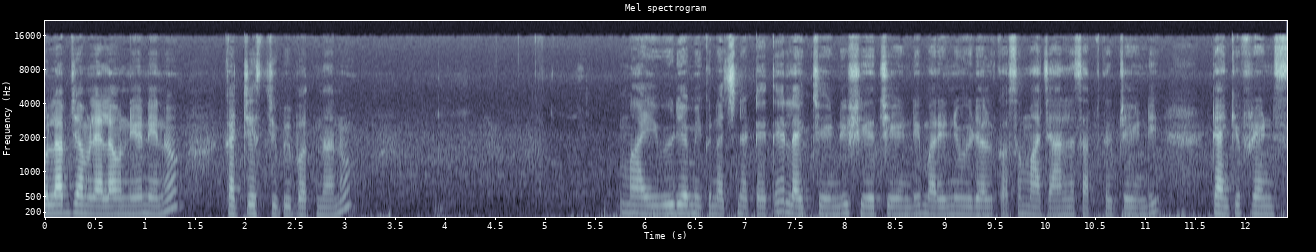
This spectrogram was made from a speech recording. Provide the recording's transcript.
గులాబ్ జాములు ఎలా ఉన్నాయో నేను కట్ చేసి చూపిపోతున్నాను. మా ఈ వీడియో మీకు నచ్చినట్టయితే లైక్ చేయండి షేర్ చేయండి. మరిన్ని వీడియోల కోసం మా ఛానల్ సబ్స్క్రైబ్ చేయండి. Thank you friends.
